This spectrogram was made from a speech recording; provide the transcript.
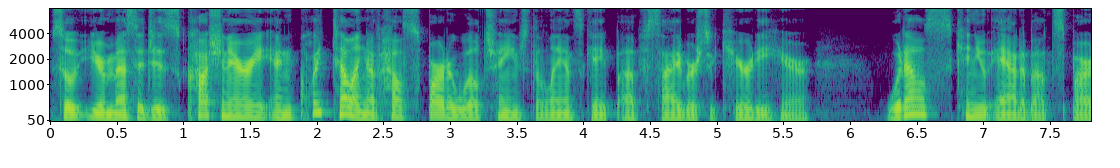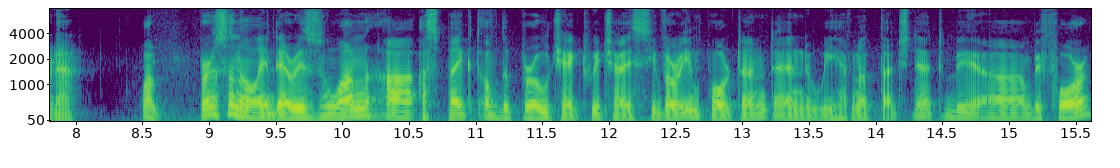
So, your message is cautionary and quite telling of how Sparta will change the landscape of cybersecurity here. What else can you add about Sparta? Well, Personally, there is one uh, aspect of the project which I see very important, and we have not touched that be, uh, before,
